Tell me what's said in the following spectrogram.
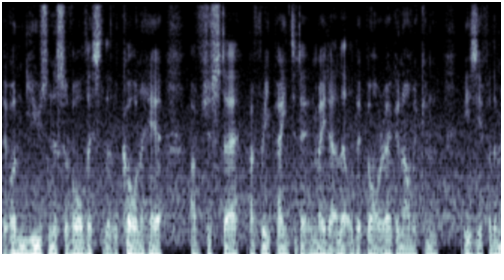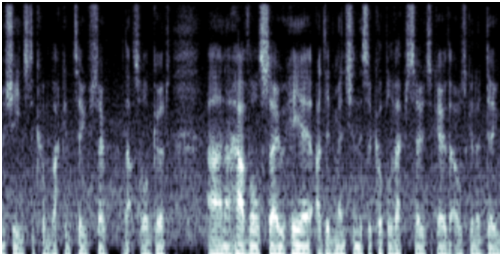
the unusedness of all this little corner here, I've just uh, I've repainted it and made it a little bit more ergonomic and easier for the machines to come back into. So that's all good. And I have also here, I did mention this a couple of episodes ago that I was going to do,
